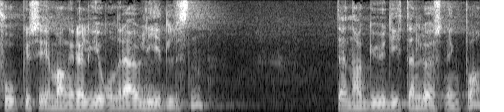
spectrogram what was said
fokuset i mange religioner er jo lidelsen. Den har Gud gitt en løsning på.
